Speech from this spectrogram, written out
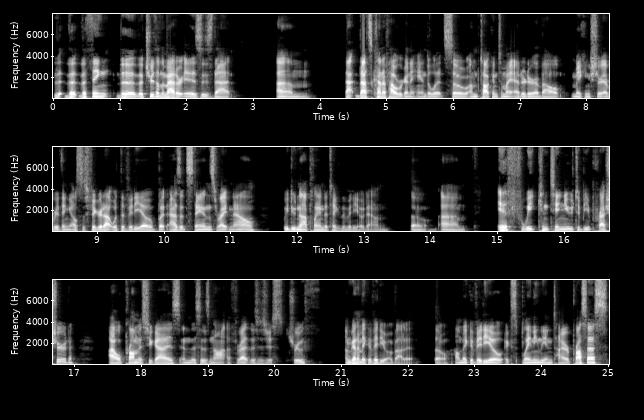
the, the thing the the truth of the matter is is that um that that's kind of how we're going to handle it. So I'm talking to my editor about making sure everything else is figured out with the video, but as it stands right now, we do not plan to take the video down. So um if we continue to be pressured, I'll promise you guys, and this is not a threat, this is just truth. I'm going to make a video about it. So I'll make a video explaining the entire process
